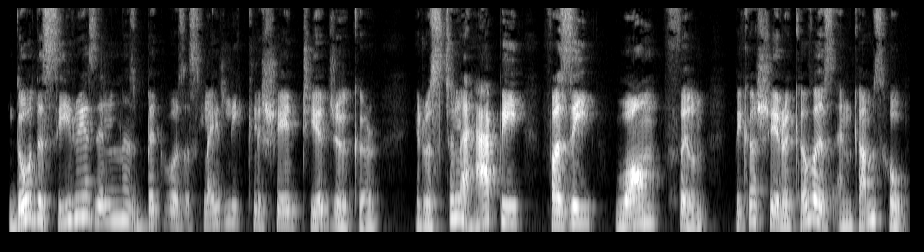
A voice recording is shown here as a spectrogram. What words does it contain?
Though the serious illness bit was a slightly cliched tearjerker, it was still a happy, fuzzy, warm film because she recovers and comes home.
